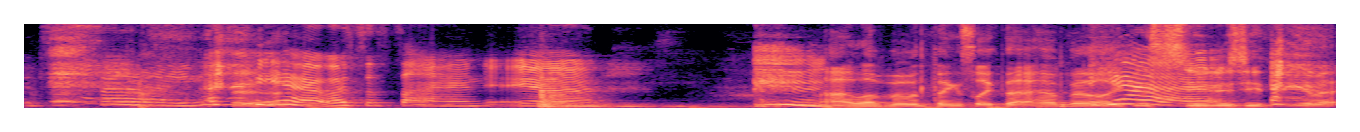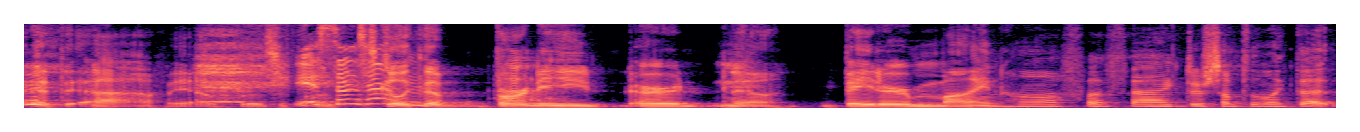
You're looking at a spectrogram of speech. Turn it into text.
It's a sign. yeah, it was a sign. Yeah. I love it when things like that happen. Like as soon as you think about it, uh, yeah, those are fun. Yeah, it's got like the Bernie or no Baader Meinhof effect or something like that.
